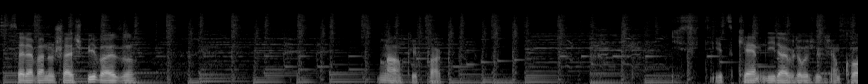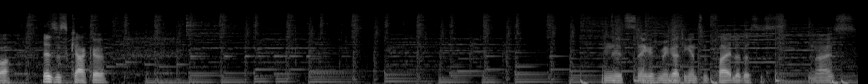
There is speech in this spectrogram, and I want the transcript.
Das ist halt einfach nur scheiß Spielweise. Ah, okay, fuck. Jetzt campen die da, glaube ich, wirklich am Core. Das ist Kacke. Und jetzt snacke ich mir gerade die ganzen Pfeile, das ist nice.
